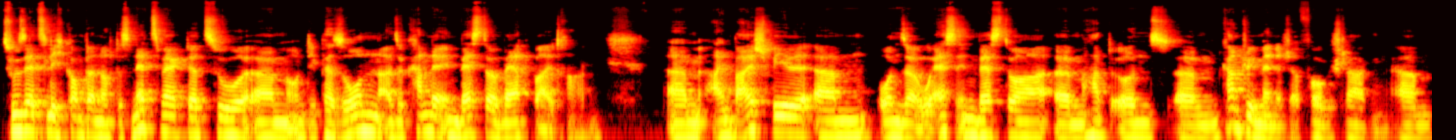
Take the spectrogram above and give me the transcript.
zusätzlich kommt dann noch das Netzwerk dazu ähm, und die Personen, also kann der Investor Wert beitragen. Ähm, ein Beispiel, ähm, unser US-Investor ähm, hat uns ähm, Country Manager vorgeschlagen. Ähm,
